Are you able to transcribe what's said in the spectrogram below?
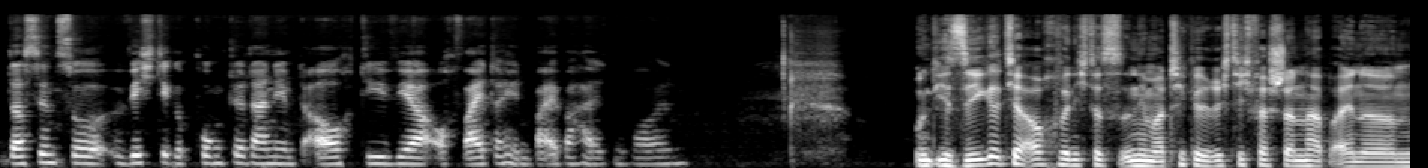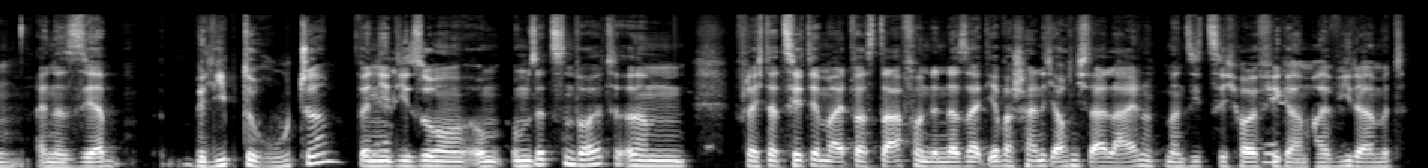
das sind so wichtige Punkte dann eben auch, die wir auch weiterhin beibehalten wollen. Und ihr segelt ja auch, wenn ich das in dem Artikel richtig verstanden habe, eine, eine sehr beliebte Route, wenn ja. ihr die so um, umsetzen wollt. Ähm, vielleicht erzählt ihr mal etwas davon, denn da seid ihr wahrscheinlich auch nicht allein und man sieht sich häufiger ja. mal wieder mit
